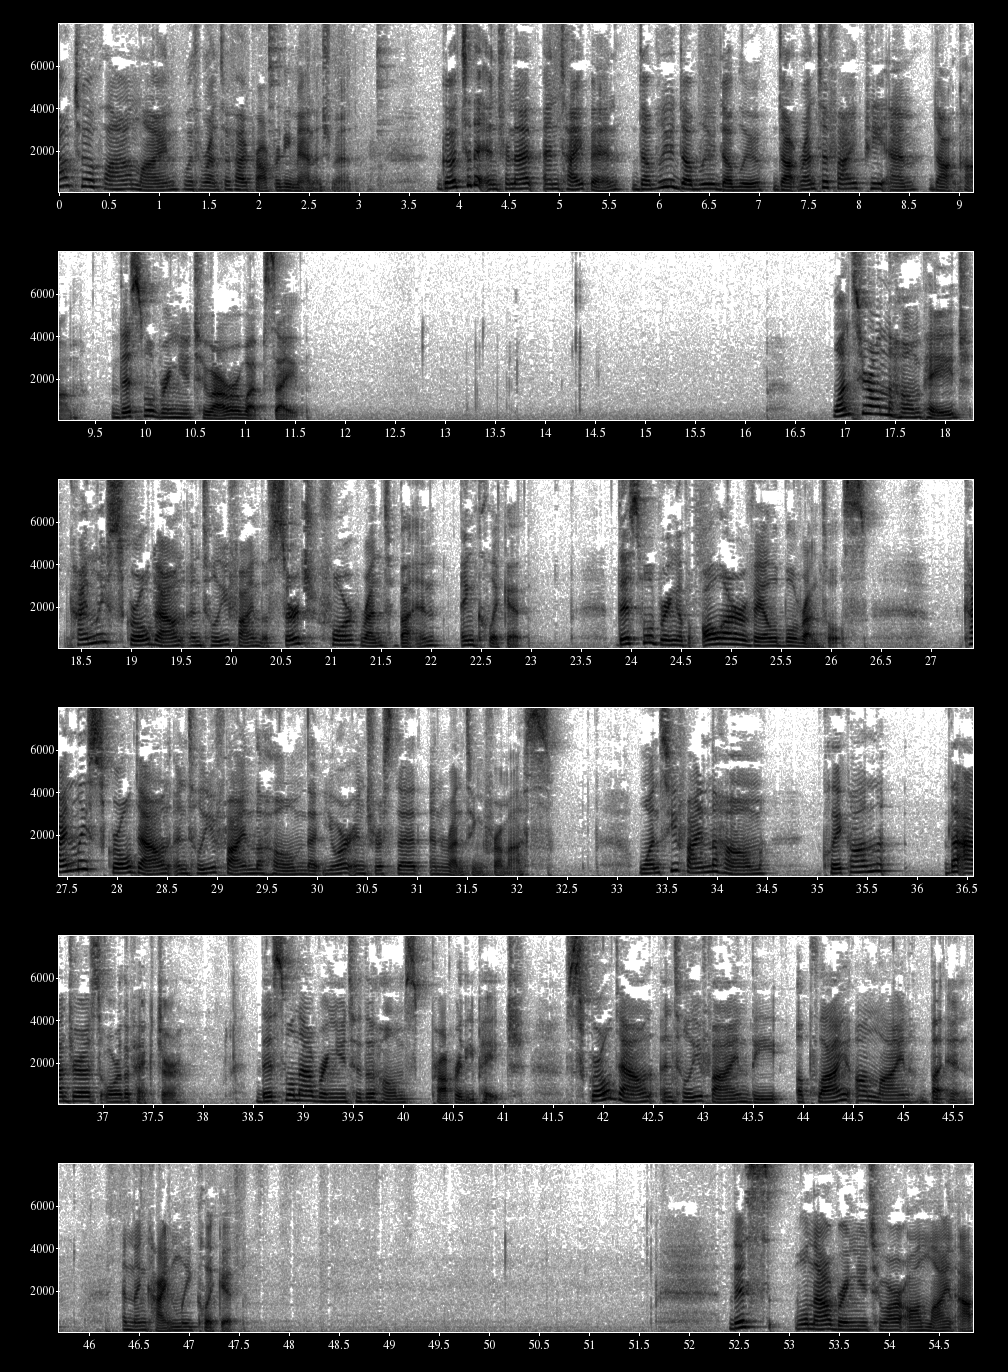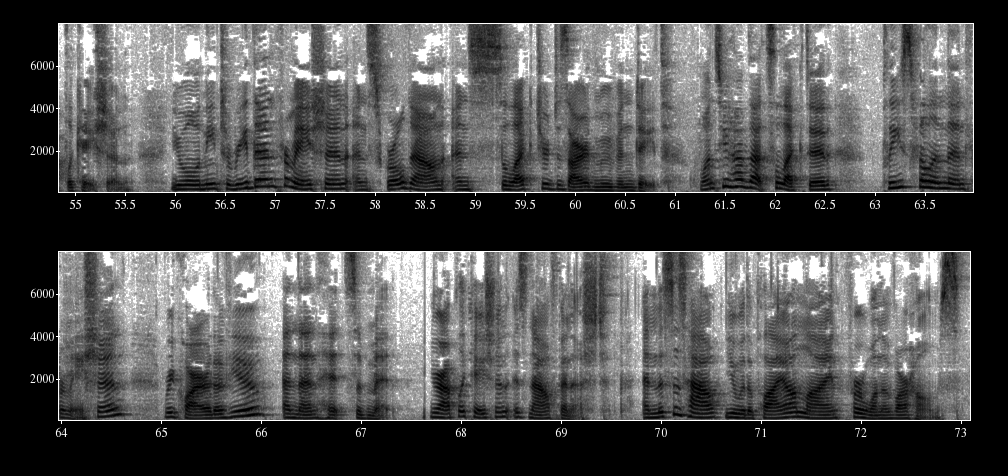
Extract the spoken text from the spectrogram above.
How to apply online with Rentifi Property Management. Go to the internet and type in www.rentifipm.com. This will bring you to our website. Once you're on the home page, kindly scroll down until you find the Search for Rent button and click it. This will bring up all our available rentals. Kindly scroll down until you find the home that you're interested in renting from us. Once you find the home, click on the address or the picture. This will now bring you to the home's property page. Scroll down until you find the Apply Online button and then kindly click it. This will now bring you to our online application. You will need to read the information and scroll down and select your desired move-in date. Once you have that selected, please fill in the information required of you and then hit submit. Your application is now finished. And this is how you would apply online for one of our homes.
